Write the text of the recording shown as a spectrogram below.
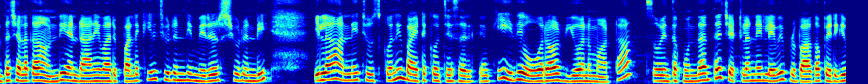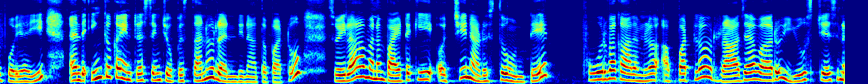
అంత చల్లగా ఉంది. అండ్ రాని వారి పల్లకీలు చూడండి మిర్రర్స్ చూడండి. ఇలా అన్నీ చూసుకొని బయటకు వచ్చేసరికి ఇది ఓవరాల్ వ్యూ అనమాట సో ఇంతకు ముందంతే చెట్లన్నీ లేవు ఇప్పుడు బాగా పెరిగిపోయాయి. అండ్ ఇంకొక ఇంట్రెస్టింగ్ చూపిస్తాను రండి నాతో పాటు. సో ఇలా మనం బయటకి వచ్చి నడుస్తూ ఉంటే పూర్వకాలంలో అప్పట్లో రాజావారు యూస్ చేసిన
